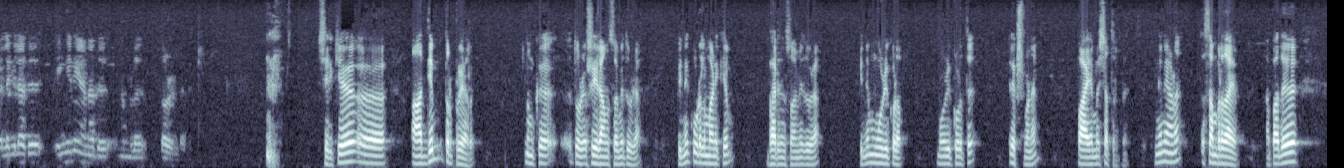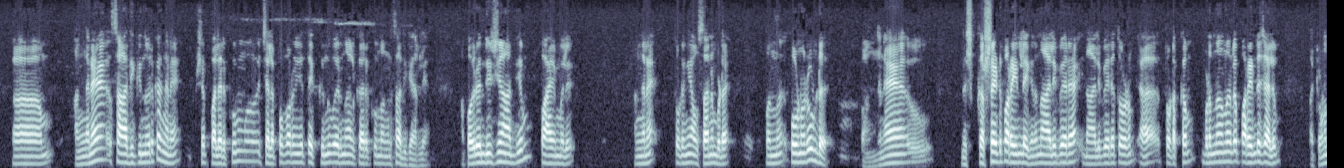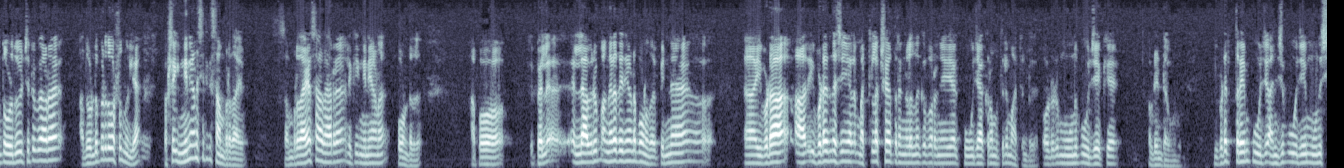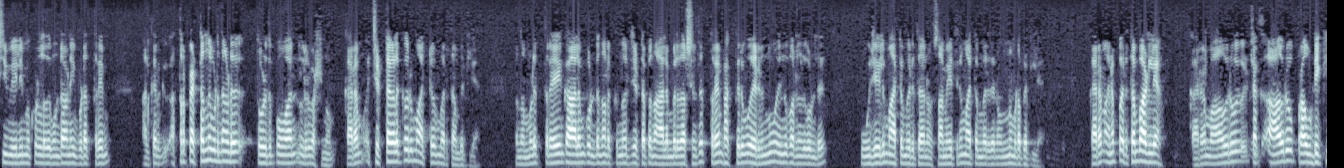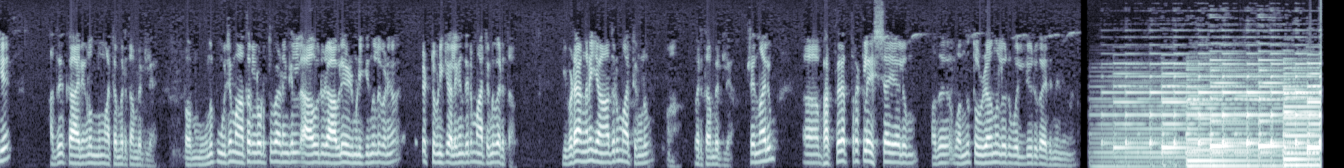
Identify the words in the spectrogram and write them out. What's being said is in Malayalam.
അല്ലെങ്കിൽ അത് എങ്ങനെയാണ് അത് നമ്മൾ തൊഴേണ്ടത് ശരിക്ക് ആദ്യം തൃപ്രയാർ നമുക്ക് തുഴ ശ്രീരാമസ്വാമി തുഴ പിന്നെ കൂടൽമാണിക്യം ഭാരതസ്വാമി തുഴ പിന്നെ മൂഴിക്കുളം മൂഴിക്കുളത്ത് ലക്ഷ്മണൻ പായമ്മ ശത്രുഘ്നൻ. ഇങ്ങനെയാണ് സമ്പ്രദായം. അപ്പം അത് അങ്ങനെ സാധിക്കുന്നവർക്ക് അങ്ങനെ പക്ഷെ പലർക്കും ചിലപ്പോൾ പറഞ്ഞ തെക്കുന്ന് വരുന്ന ആൾക്കാർക്കൊന്നും അങ്ങനെ സാധിക്കാറില്ല. അപ്പോൾ അവരെന്ത് വെച്ചാൽ ആദ്യം പായമ്മൽ അങ്ങനെ തുടങ്ങി അവസാനം ഇവിടെ വന്ന് പോകുന്നവരുണ്ട് അപ്പം അങ്ങനെ നിഷ്കർഷമായിട്ട് പറയുന്നില്ല. ഇങ്ങനെ നാല് പേരെ നാല് പേരെ തുടക്കം ഇവിടെ നിന്ന് പറയേണ്ട വെച്ചാലും മറ്റോണം തൊഴുതു വെച്ചിട്ട് വേറെ അതുകൊണ്ട് ഇപ്പോൾ ദോഷമൊന്നുമില്ല. പക്ഷേ ഇങ്ങനെയാണ് ശരിക്കും സമ്പ്രദായം. സമ്പ്രദായം സാധാരണ എനിക്ക് ഇങ്ങനെയാണ് പോകേണ്ടത് അപ്പോൾ ഇപ്പം എല്ലാ എല്ലാവരും അങ്ങനെ തന്നെയാണ് പോണത്. പിന്നെ ഇവിടെ ഇവിടെ എന്താ വെച്ച് കഴിഞ്ഞാൽ മറ്റുള്ള ക്ഷേത്രങ്ങൾ എന്നൊക്കെ പറഞ്ഞു കഴിഞ്ഞാൽ പൂജാക്രമത്തിൽ മാറ്റമുണ്ട്. അവിടെ ഒരു മൂന്ന് പൂജയൊക്കെ അവിടെ ഉണ്ടാവുള്ളൂ. ഇവിടെ ഇത്രയും പൂജ അഞ്ച് പൂജയും മൂന്ന് ശിവേലിയും ഒക്കെ ഉള്ളത് കൊണ്ടാണ് ഇവിടെ ഇത്രയും ആൾക്കാർക്ക് അത്ര പെട്ടെന്ന് ഇവിടുന്ന് അങ്ങോട്ട് തൊഴുത് പോകാനുള്ളൊരു വിഷമം. കാരണം ചിട്ടകളൊക്കെ ഒരു മാറ്റവും വരുത്താൻ പറ്റില്ല. അപ്പം നമ്മൾ ഇത്രയും കാലം കൊണ്ട് നടക്കുന്ന ഒരു ചിട്ട ഇപ്പോൾ നാലമ്പല ദർശനത്തിൽ ഇത്രയും ഭക്തർ വരുന്നു എന്ന് പറഞ്ഞതുകൊണ്ട് പൂജയിൽ മാറ്റം വരുത്താനോ സമയത്തിന് മാറ്റം വരുത്താനോ ഒന്നും ഇവിടെ പറ്റില്ല. കാരണം അങ്ങനെ വരുത്താൻ പാടില്ല. കാരണം ആ ഒരു ആ ഒരു പ്രൗഢിക്ക് അത് കാര്യങ്ങളൊന്നും മാറ്റം വരുത്താൻ പറ്റില്ല. അപ്പം മൂന്ന് പൂജ മാത്രമുള്ളിടത്ത് വേണമെങ്കിൽ ആ ഒരു രാവിലെ ഏഴ് മണിക്ക് എന്നുള്ളത് വേണമെങ്കിൽ എട്ട് മണിക്കോ അല്ലെങ്കിൽ എന്തെങ്കിലും മാറ്റങ്ങൾ വരുത്താം. ഇവിടെ അങ്ങനെ യാതൊരു മാറ്റങ്ങളും വരുത്താൻ പറ്റില്ല. പക്ഷെ എന്നാലും ഭക്തർ എത്ര ക്ലേശിച്ചായാലും അത് വന്ന് തൊഴുക എന്നുള്ളൊരു വലിയൊരു കാര്യം തന്നെയാണ്.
